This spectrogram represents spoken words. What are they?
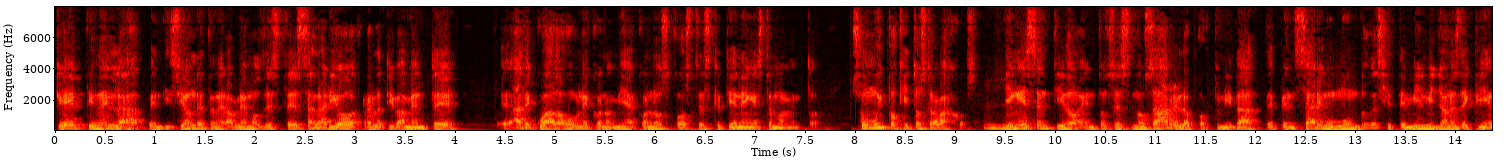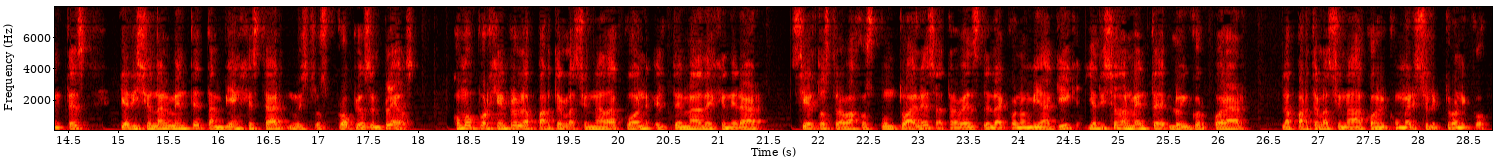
que tienen la bendición de tener, hablemos de este salario relativamente eh, adecuado a una economía con los costes que tiene en este momento. Son muy poquitos trabajos. Y en ese sentido, entonces nos abre la oportunidad de pensar en un mundo de 7 mil millones de clientes y adicionalmente también gestar nuestros propios empleos, como por ejemplo la parte relacionada con el tema de generar ciertos trabajos puntuales a través de la economía geek y adicionalmente lo incorporar la parte relacionada con el comercio electrónico.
